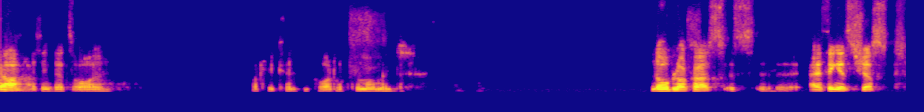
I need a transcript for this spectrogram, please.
Yeah, I think that's all what we can report at the moment. No blockers is, I think it's just,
